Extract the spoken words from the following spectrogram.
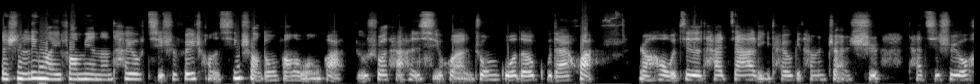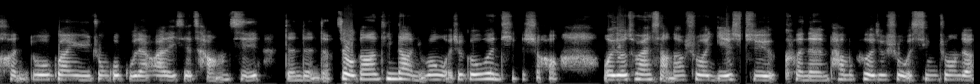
但是另外一方面呢，他又其实非常的欣赏东方的文化，比如说他很喜欢中国的古代画，然后我记得他家里他有给他们展示，他其实有很多关于中国古代画的一些藏集等等的。就我刚刚听到你问我这个问题的时候，我就突然想到说，也许可能帕慕克就是我心中的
